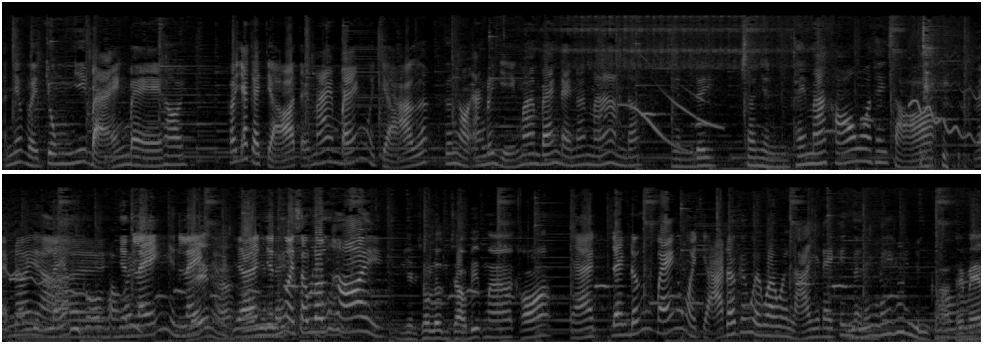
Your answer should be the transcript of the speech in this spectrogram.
Anh nhắc về chung với bạn bè thôi Có dắt ra chợ tại má em bán ngoài chợ á. Cứ ngồi ăn đối diện má em bán đang nói má anh đó Nhìn đi sao nhìn thấy má khó quá thấy sợ. Em nói nhìn ờ, lén cô thôi nhìn lén nhìn lén Lén hả? Dạ Ờ, nhìn nhìn lén. ngoài sau lưng thôi. Nhìn sau lưng sao biết má khó? Dạ đang đứng bán ở ngoài chợ đó Cái quay qua quay lại vậy đây cái lén nhìn lén nó nhìn à, cô. thấy má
